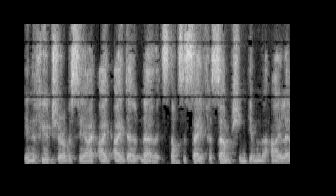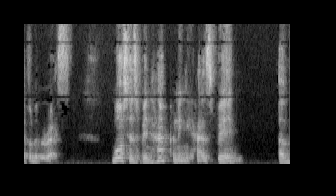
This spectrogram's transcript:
in the future, obviously, I, I, I don't know. It's not a safe assumption given the high level of arrests. What has been happening has been a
